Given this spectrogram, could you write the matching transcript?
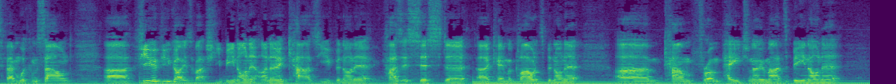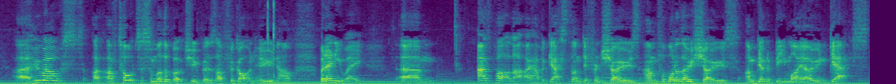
FM Wycombe Sound. Uh, a few of you guys have actually been on it. I know Kaz, you've been on it. Kaz's sister, uh, Kay McLeod's been on it. Um, Cam from Page Nomad's been on it. Uh, who else? I have talked to some other booktubers. I've forgotten who now. But anyway, um, as part of that, I have a guest on different shows. And for one of those shows, I'm going to be my own guest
